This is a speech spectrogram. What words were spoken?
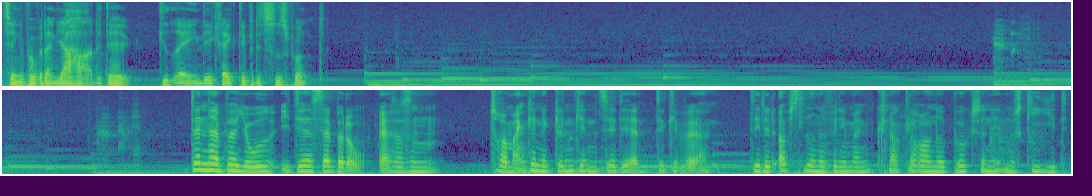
tænke på, hvordan jeg har det. Det gider jeg egentlig ikke rigtigt på det tidspunkt. Den her periode i det her sabbatår, altså sådan, tror jeg, man kan ikke genkende til, det, at det kan være det er lidt opslidende, fordi man knokler røven ud af bukserne, måske i et,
